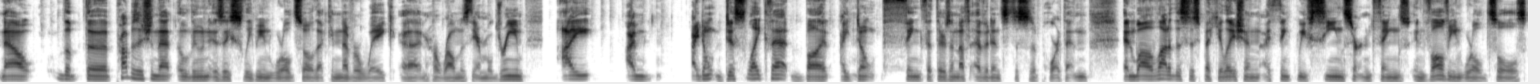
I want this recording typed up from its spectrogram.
Now, the the proposition that Elune is a sleeping world soul that can never wake, uh, and her realm is the Emerald Dream. I I'm I don't dislike that, but I don't think that there's enough evidence to support that. And and while a lot of this is speculation, I think we've seen certain things involving world souls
